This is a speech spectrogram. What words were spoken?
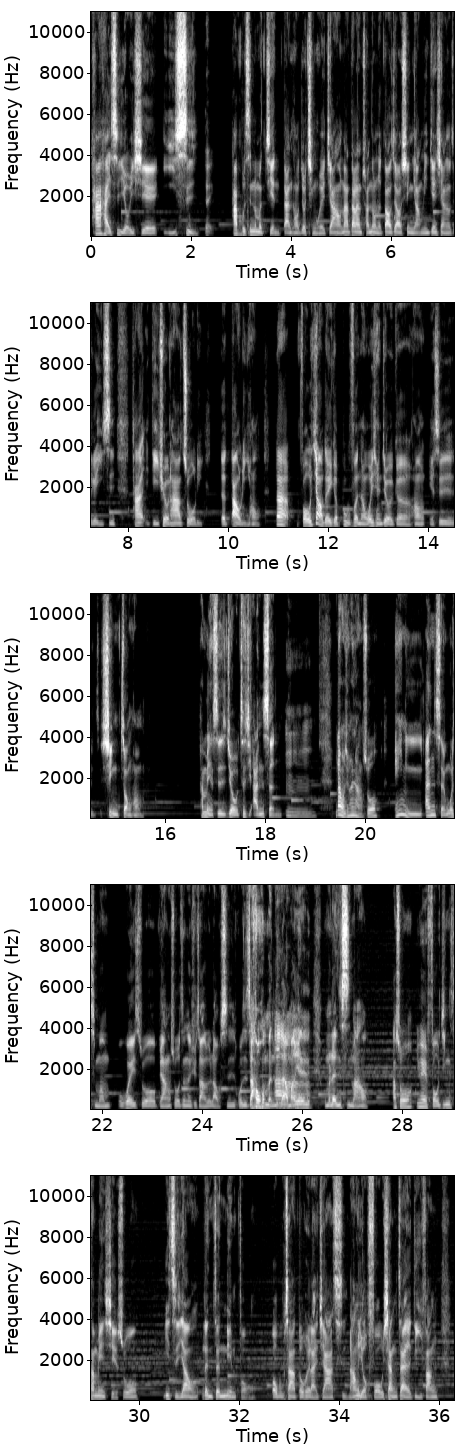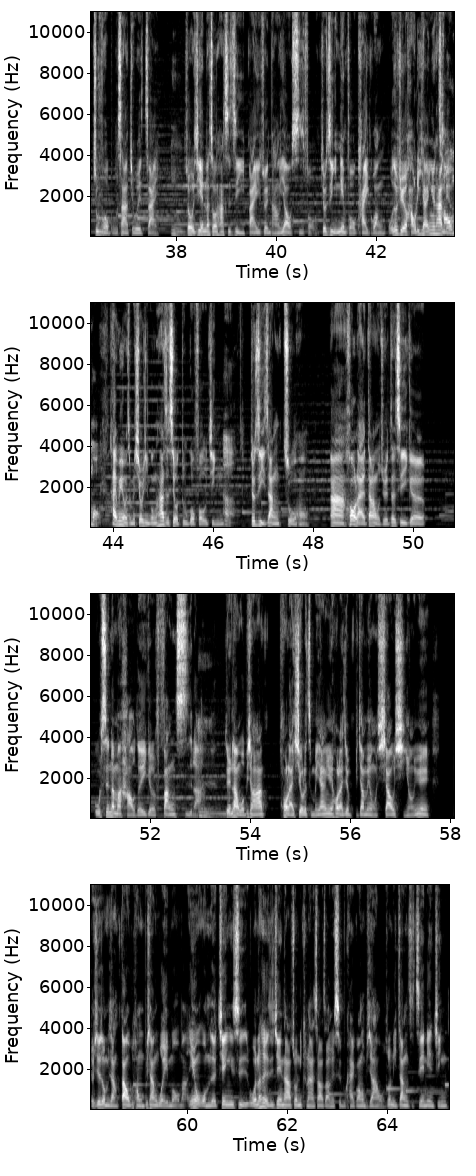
他还是有一些仪式。对。他不是那么简单哈，就请回家哈。那当然，传统的道教信仰、民间信仰有这个仪式，它的确有它做理的道理哈。那佛教的一个部分哈，我以前就有一个哈，也是信众哈，他们也是就自己安神。嗯，那我就很想说，哎，你安神为什么不会说，比方说真的去找个老师，或者找我们，你知道吗？因为我们认识嘛吼。他说，因为佛经上面写说，你只要认真念佛。佛菩萨都会来加持，然后有佛像在的地方，诸佛菩萨就会在。嗯，所以我记得那时候他是自己拜一尊好像药师佛，就自己念佛开光，我都觉得好厉害，因为他也没有他也没有什么修行功，他只是有读过佛经，嗯，就自己这样做吼。那后来当然我觉得这是一个不是那么好的一个方式啦，嗯对。那我不晓得他后来修的怎么样，因为后来就比较没有消息哦，因为。有些时候我们讲道不同不相为谋嘛，因为我们的建议是我那时候也是建议他说，你可能还是要找一个师傅开光比较好。我说你这样子直接念经，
